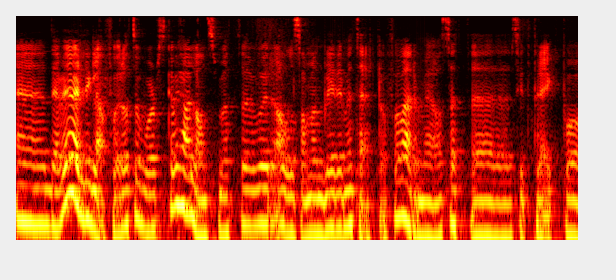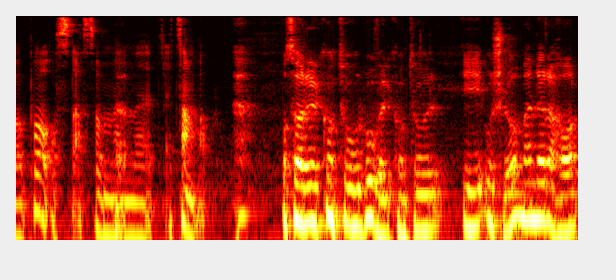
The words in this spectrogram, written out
det er vi veldig glad for. Til vårt skal vi ha landsmøte hvor alle sammen blir invitert og får være med og sette sitt preg på, på oss da, som en, et, et samband. Og så har dere kontor, hovedkontor i Oslo, men dere har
